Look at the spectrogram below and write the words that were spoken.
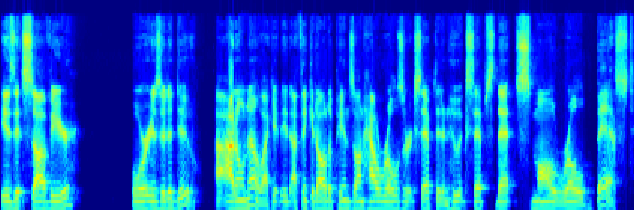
is it Sahvir or is it Adou? I, I don't know. Like it, it, I think it all depends on how roles are accepted and who accepts that small role best.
